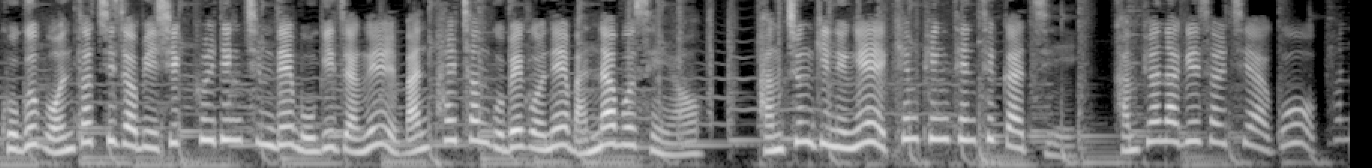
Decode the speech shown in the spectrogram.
고급 원터치 접이식 폴딩 침대 모기장을 18,900원에 만나보세요. 방충 기능에 캠핑 텐트까지 간편하게 설치하고 편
